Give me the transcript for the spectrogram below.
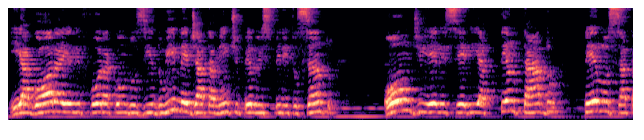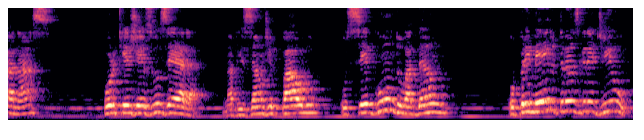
e agora ele fora conduzido imediatamente pelo Espírito Santo, onde ele seria tentado pelo Satanás, porque Jesus era, na visão de Paulo, o segundo Adão. O primeiro transgrediu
